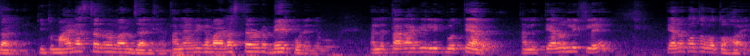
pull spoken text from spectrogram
জানি, কিন্তু মাইনাস তেরোর মান জানি না। তাহলে আমি মাইনাস তেরোটা বের করে নেব। তাহলে তার আগে লিখব তেরো। তাহলে তেরো লিখলে তেরো কত কত হয়?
